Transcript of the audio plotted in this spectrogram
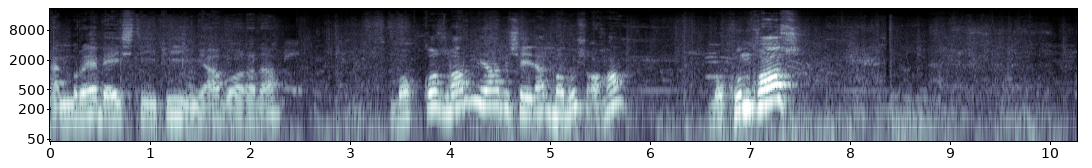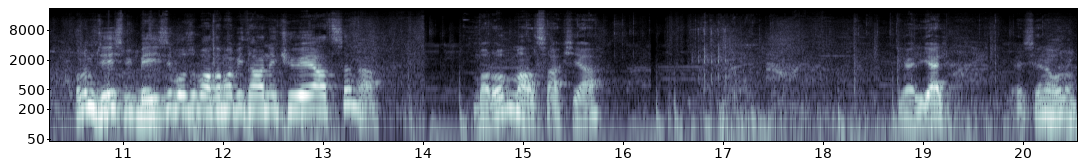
Ben buraya base TP'yim ya bu arada. Bokkoz var mı ya bir şeyler babuş? Aha. Bokum koz. Oğlum Jace bir base'i bozup adama bir tane QA atsana. Baron mu alsak ya? Gel gel. Gelsene oğlum.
